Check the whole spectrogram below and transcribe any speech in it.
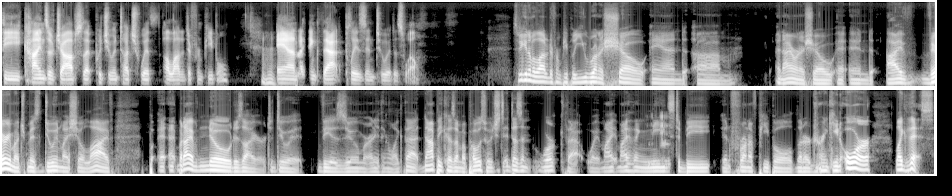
the kinds of jobs that put you in touch with a lot of different people. Mm-hmm. And I think that plays into it as well. Speaking of a lot of different people, you run a show and um, and I run a show, and I've very much missed doing my show live, but but I have no desire to do it via Zoom or anything like that. Not because I'm opposed to it, just it doesn't work that way. My my thing mm-hmm. needs to be in front of people that are drinking or like this,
